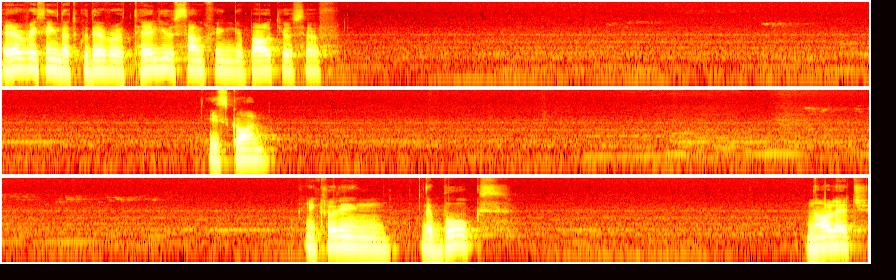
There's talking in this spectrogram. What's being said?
Everything that could ever tell you something about yourself is gone. Including the books, knowledge.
